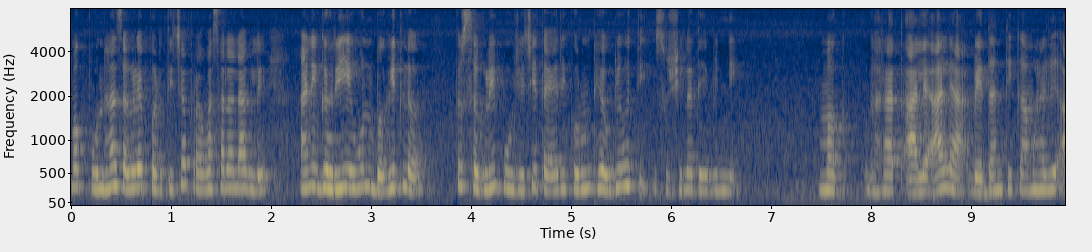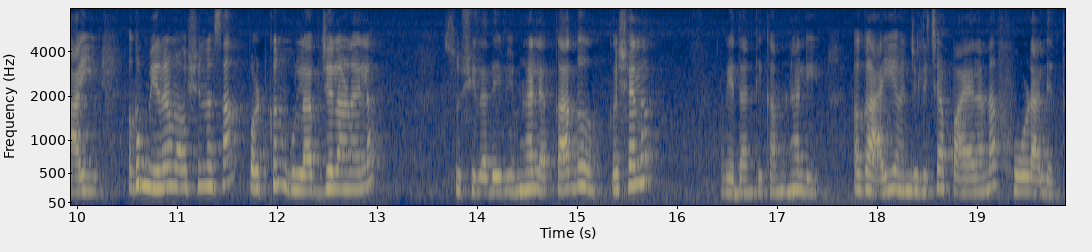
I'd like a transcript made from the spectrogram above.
मग पुन्हा सगळे परतीच्या प्रवासाला लागले आणि घरी येऊन बघितलं तर सगळी पूजेची तयारी करून ठेवली होती सुशीला देवींनी. मग घरात आल्या आल्या वेदांतिका म्हणाली आई अगं मीरा मावशींना सांग पटकन गुलाबजल आणायला. सुशीला देवी म्हणाल्या का गं? कशाला? वेदांतिका म्हणाली अगं आई अंजलीच्या पायाला ना फोड आलेत.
